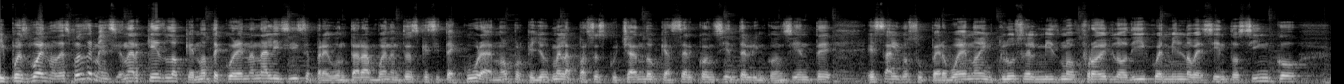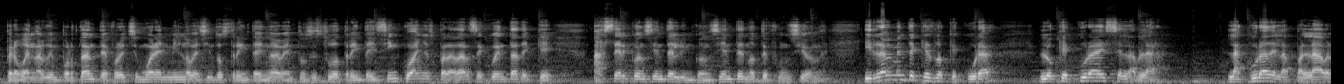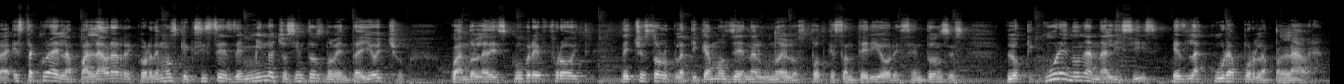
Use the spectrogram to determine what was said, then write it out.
Y pues bueno, después de mencionar qué es lo que no te cura en análisis, se preguntarán, bueno, entonces que si te cura, ¿no? Porque yo me la paso escuchando que hacer consciente lo inconsciente es algo súper bueno, incluso el mismo Freud lo dijo en 1905, pero bueno, algo importante, Freud se muere en 1939, entonces tuvo 35 años para darse cuenta de que hacer consciente lo inconsciente no te funciona. ¿Y realmente qué es lo que cura? Lo que cura es el hablar la cura de la palabra. Esta cura de la palabra recordemos que existe desde 1898, cuando la descubre Freud. De hecho, esto lo platicamos ya en alguno de los podcasts anteriores. Entonces, lo que cura en un análisis es la cura por la palabra.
